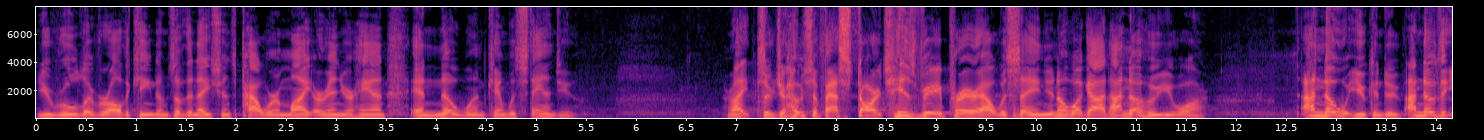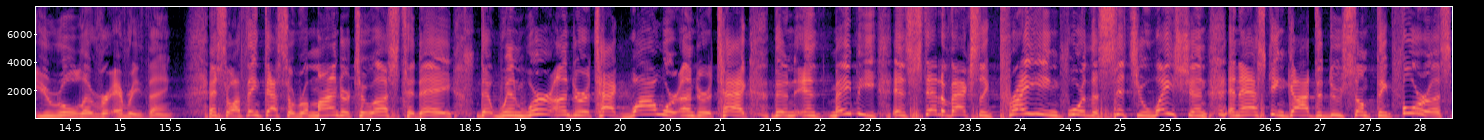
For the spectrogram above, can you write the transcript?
You rule over all the kingdoms of the nations. Power and might are in your hand, and no one can withstand you. Right? So Jehoshaphat starts his very prayer out with saying, You know what, God? I know who you are. I know what you can do. I know that you rule over everything. And so I think that's a reminder to us today that when we're under attack, while we're under attack, then in, maybe instead of actually praying for the situation and asking God to do something for us,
